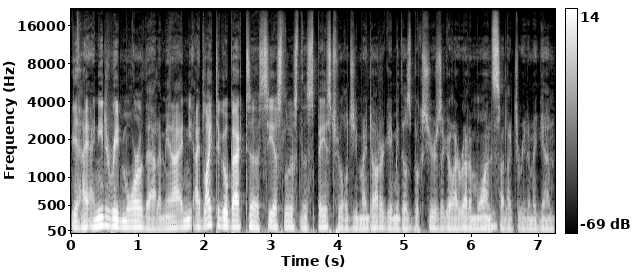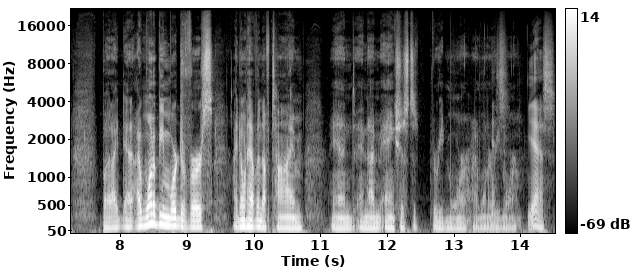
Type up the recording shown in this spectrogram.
Yeah. I, I need to read more of that. I mean, I, I'd like to go back to C.S. Lewis and the Space Trilogy. My daughter gave me those books years ago. I read them once. I'd like to read them again. But I, I want to be more diverse. I don't have enough time, and and I'm anxious to read more. I want to read more. Yes.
